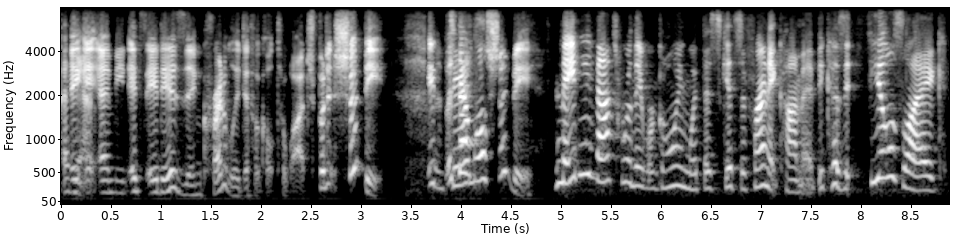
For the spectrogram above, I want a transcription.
I- I mean, it's it is incredibly difficult to watch, but it should be. It But damn well should be. maybe that's where they were going with the schizophrenic comment because it feels like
